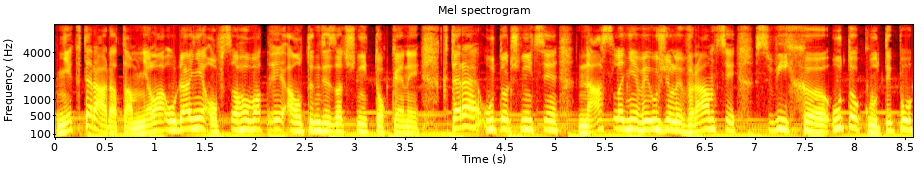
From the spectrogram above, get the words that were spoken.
některá data měla údajně obsahovat obsahovat i autentizační tokeny, které útočníci následně využili v rámci svých eh, útoků typu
